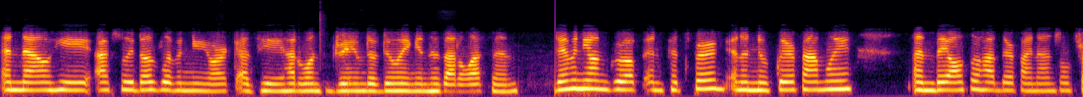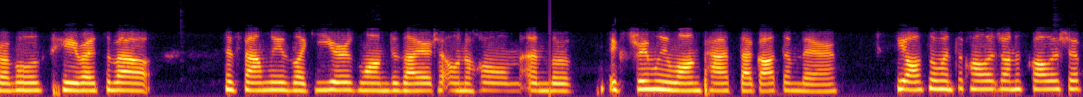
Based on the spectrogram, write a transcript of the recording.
and now he actually does live in New York as he had once dreamed of doing in his adolescence. Damon Young grew up in Pittsburgh in a nuclear family, and they also had their financial struggles. He writes about his family's like years long desire to own a home and the extremely long path that got them there. He also went to college on a scholarship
